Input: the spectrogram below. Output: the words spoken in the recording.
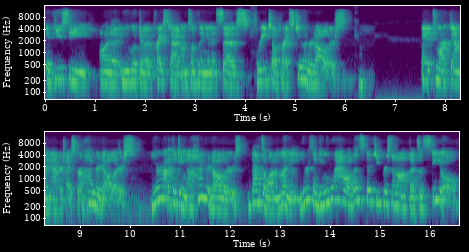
if you see on a you look at a price tag on something and it says retail price $200 and it's marked down and advertised for $100, you're not thinking $100, that's a lot of money. You're thinking, wow, that's 50% off, that's a steal.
